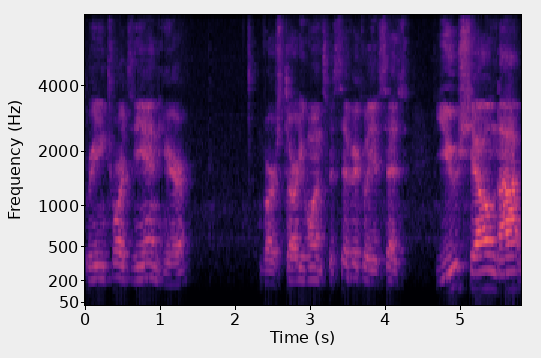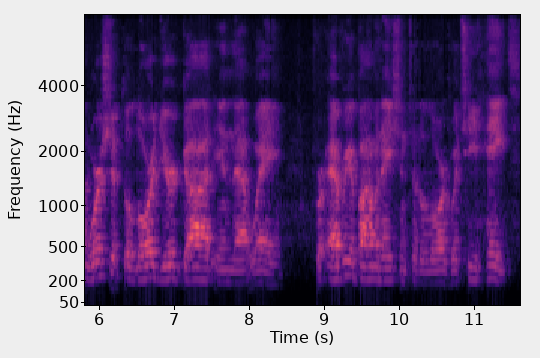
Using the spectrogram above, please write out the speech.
reading towards the end here, verse 31 specifically, it says, you shall not worship the Lord your God in that way, for every abomination to the Lord which he hates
